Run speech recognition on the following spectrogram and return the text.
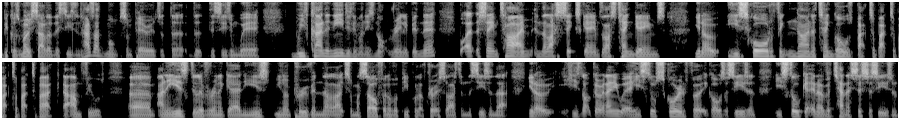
because Mo Salah this season has had months and periods of the, the this season where we've kind of needed him and he's not really been there. But at the same time, in the last six games, the last ten games, you know, he scored I think nine or ten goals back to back to back to back to back at Anfield, um, and he is delivering again. He is, you know, proving that likes of myself and other people that have criticised him this season that you know he's not going anywhere. He's still scoring thirty goals a season. He's still getting over ten assists a season.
